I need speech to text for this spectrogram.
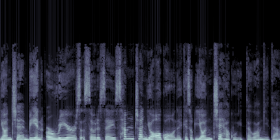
연체, be in arrears, so to say, 3천여억 원을 계속 연체하고 있다고 합니다.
